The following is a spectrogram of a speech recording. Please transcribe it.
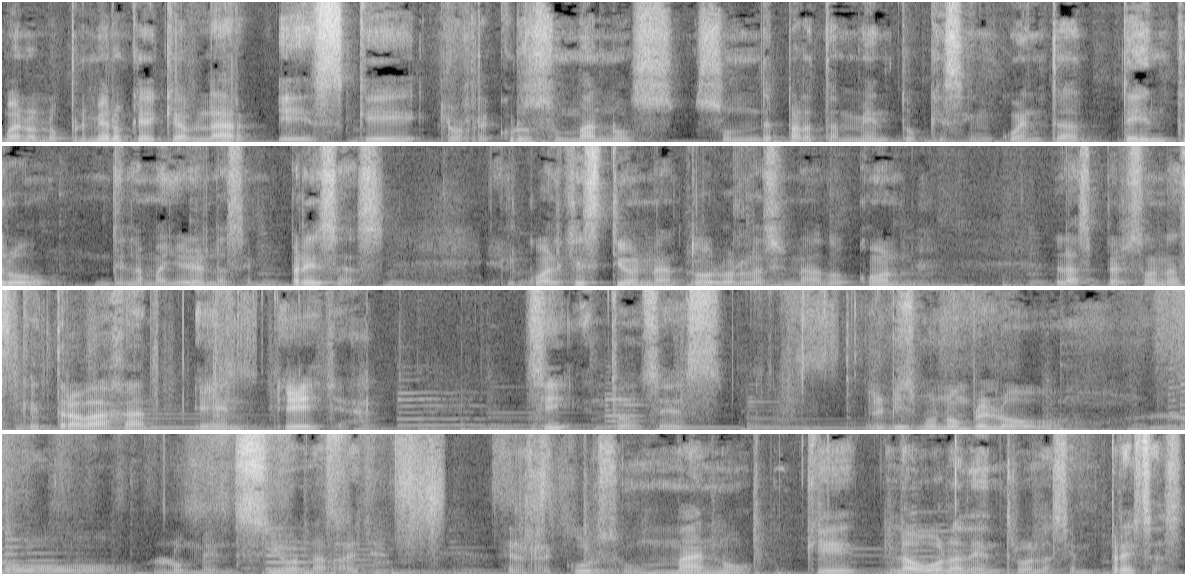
Bueno, lo primero que hay que hablar es que los recursos humanos son un departamento que se encuentra dentro de la mayoría de las empresas, el cual gestiona todo lo relacionado con las personas que trabajan en ella. Sí, entonces el mismo nombre lo, lo, menciona, vaya, el recurso humano que labora dentro de las empresas,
